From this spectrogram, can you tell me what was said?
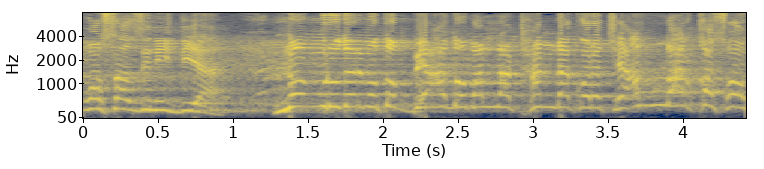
পচা জিনিস দিয়া। নমরুদের মতো বেয়াদব আল্লাহ ঠান্ডা করেছে, আল্লাহর কসম।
